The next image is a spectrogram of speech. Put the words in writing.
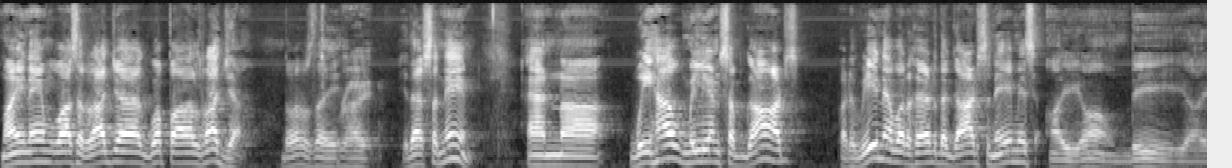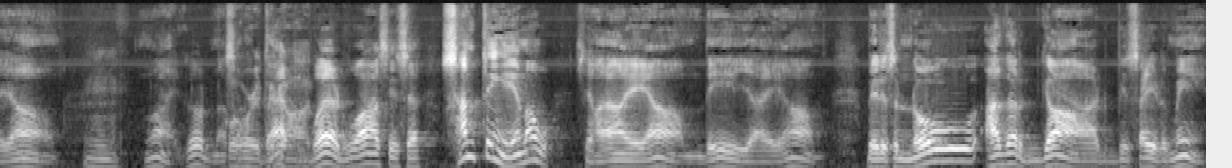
My name was Raja Gopal Raja. That was the Right. that's the name. And uh, we have millions of gods, but we never heard the God's name is I am, the I am. My goodness. Glory to that God. word was is uh, something, you know. Say, I am, the I am. There is no other God beside me.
